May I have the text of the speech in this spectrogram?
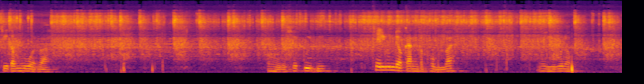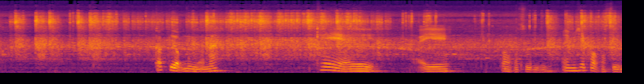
คือตำรวจว่ะ โอ้โหใช่ปืนใช่รุ่นเดียวกันกับผมปะไม่รู้หรอก ก็เกือบเหมือนนะ แค่ไอ้ไอปลอกกระสุนไอ้ไม่ใช่ปลอกกระสุน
